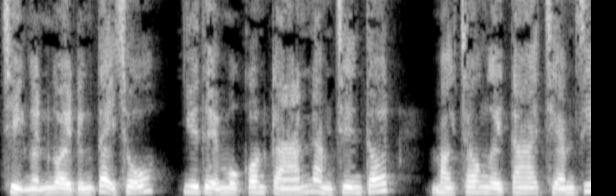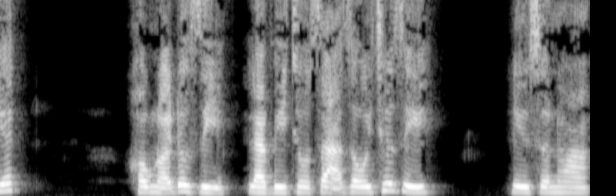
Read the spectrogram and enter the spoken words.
chỉ ngẩn người đứng tại chỗ, như thể một con cá nằm trên thớt, mặc cho người ta chém giết. Không nói được gì, là vì trột dạ rồi chứ gì. Lưu Xuân Hoa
